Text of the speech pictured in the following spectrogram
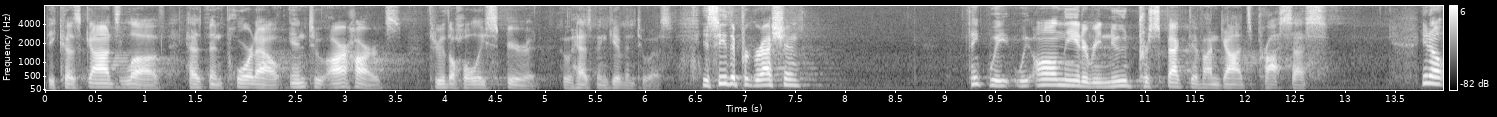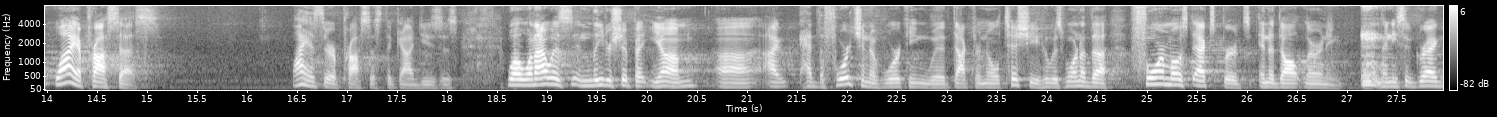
because God's love has been poured out into our hearts through the Holy Spirit who has been given to us. You see the progression? I think we, we all need a renewed perspective on God's process. You know, why a process? Why is there a process that God uses? Well, when I was in leadership at Yum, uh, I had the fortune of working with Dr. Noel Tichy, who was one of the foremost experts in adult learning. and he said, Gregg,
